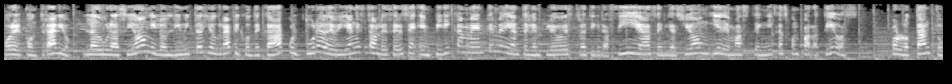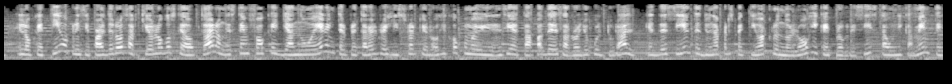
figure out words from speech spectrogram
Por el contrario, la duración y los límites geográficos de cada cultura debían establecerse empíricamente mediante el empleo de estratigrafía, seriación y demás técnicas comparativas. Por lo tanto, el objetivo principal de los arqueólogos que adoptaron este enfoque ya no era interpretar el registro arqueológico como evidencia de etapas de desarrollo cultural, es decir, desde una perspectiva cronológica y progresista únicamente,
